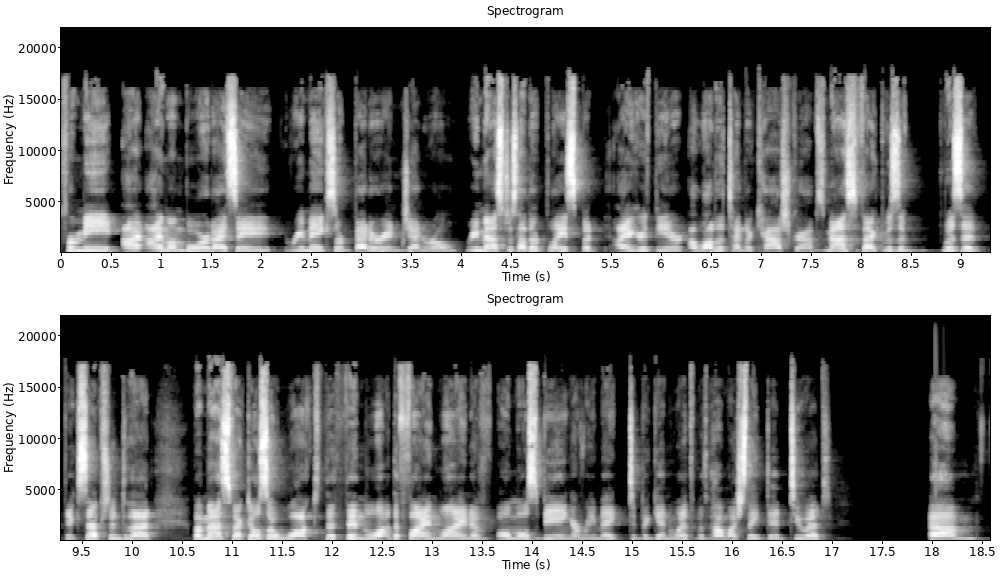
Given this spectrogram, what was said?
for me, I, I'm on board. I say remakes are better in general. Remasters have their place, but I agree with Peter. A lot of the time, they're cash grabs. Mass Effect was a was an exception to that, but Mass Effect also walked the thin the fine line of almost being a remake to begin with, with how much they did to it. Um,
